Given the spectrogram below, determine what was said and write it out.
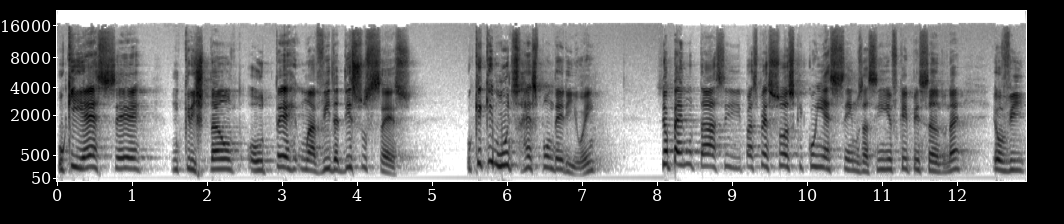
o que é ser um cristão ou ter uma vida de sucesso? O que, que muitos responderiam, hein? Se eu perguntasse para as pessoas que conhecemos assim, eu fiquei pensando, né? Eu vi,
